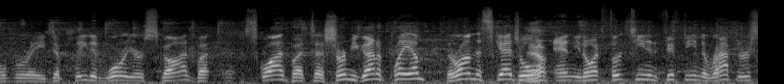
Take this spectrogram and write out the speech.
over a depleted Warriors squad. But uh, squad, but uh, Sherm, you got to play them. They're on the schedule, Yep. and you know what? 13 and 15, the Raptors.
